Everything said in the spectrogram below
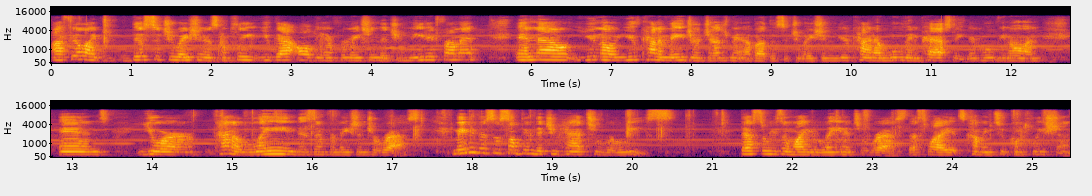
I feel like this situation is complete. You got all the information that you needed from it. And now you know you've kind of made your judgment about the situation. You're kind of moving past it. You're moving on. And you're kind of laying this information to rest Maybe this is something that you had to release. That's the reason why you're laying it to rest. That's why it's coming to completion.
